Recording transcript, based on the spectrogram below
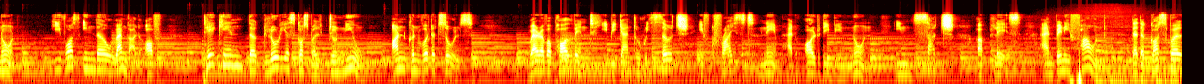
known. He was in the vanguard of taking the glorious gospel to new, unconverted souls. Wherever Paul went, he began to research if Christ's name had already been known in such a place, and when he found that the gospel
